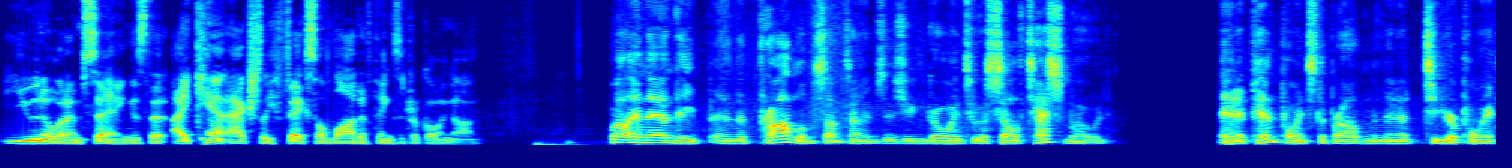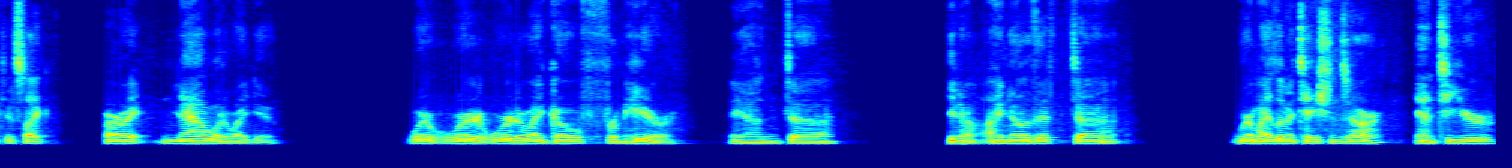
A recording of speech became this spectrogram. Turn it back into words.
you know what I'm saying is that I can't actually fix a lot of things that are going on. Well, and then the and the problem sometimes is you can go into a self test mode, and it pinpoints the problem, and then to your point, it's like, all right, now what do I do? Where where where do I go from here? And uh, you know, I know that uh, where my limitations are and to your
